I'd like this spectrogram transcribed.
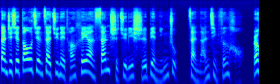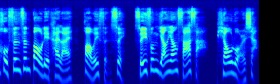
但这些刀剑在距那团黑暗三尺距离时便凝住，在难进分毫。而后纷纷爆裂开来，化为粉碎，随风洋洋洒洒飘落而下。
